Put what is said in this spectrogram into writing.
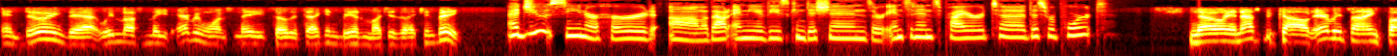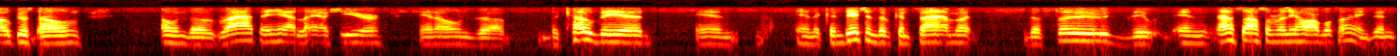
In doing that, we must meet everyone's needs so that they can be as much as they can be. Had you seen or heard um, about any of these conditions or incidents prior to this report? No, and that's because everything focused on on the riot they had last year and on the the COVID and and the conditions of confinement, the food, the and I saw some really horrible things and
